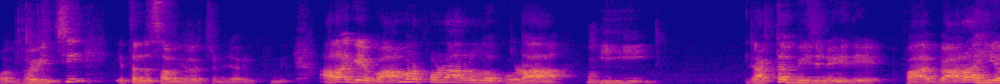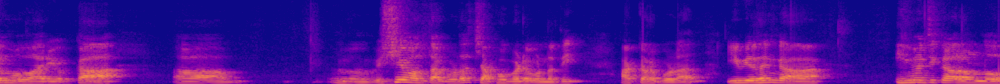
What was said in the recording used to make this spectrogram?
ఉద్భవించి ఇతన్ని సంహరించడం జరుగుతుంది. అలాగే వామన పురాణంలో కూడా ఈ రక్త బీజుని ఇది వారాహి అమ్మవారి యొక్క విషయం అంతా కూడా చెప్పబడి ఉన్నది అక్కడ కూడా. ఈ విధంగా ఈ మధ్య కాలంలో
